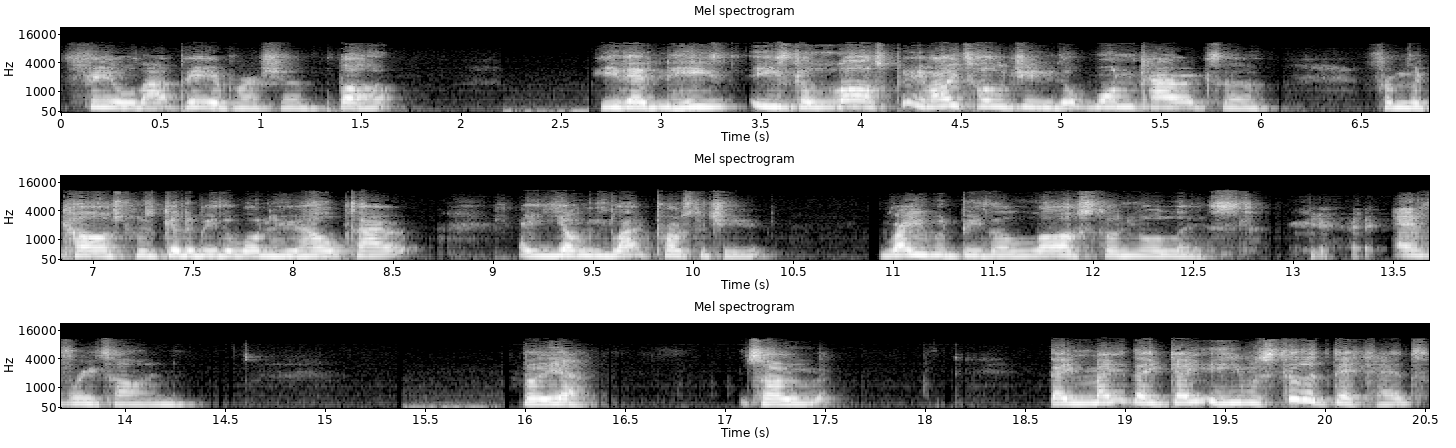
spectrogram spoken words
feel that peer pressure. But he then he's he's the last. If I told you that one character from the cast was going to be the one who helped out a young black prostitute, Ray would be the last on your list Yeah. every time. But yeah, so they made they gave he was still a dickhead,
